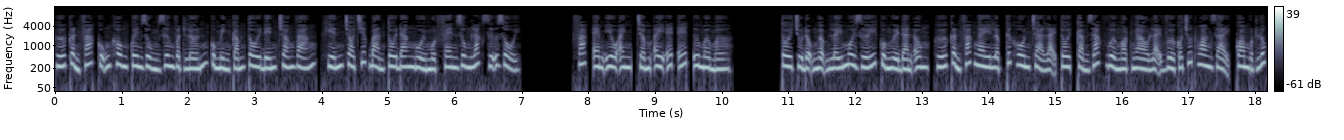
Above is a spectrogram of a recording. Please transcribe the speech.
hứa cần phát cũng không quên dùng dương vật lớn của mình cắm tôi đến choáng váng, khiến cho chiếc bàn tôi đang ngồi một phen rung lắc dữ dội. Phát, em yêu anh, chấm ASS, UMM. Tôi chủ động ngậm lấy môi dưới của người đàn ông, hứa cần phát ngay lập tức hôn trả lại tôi, cảm giác vừa ngọt ngào lại vừa có chút hoang dại, qua một lúc,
